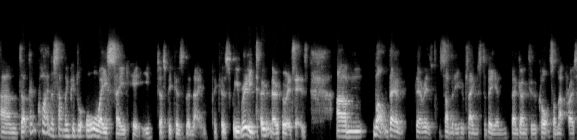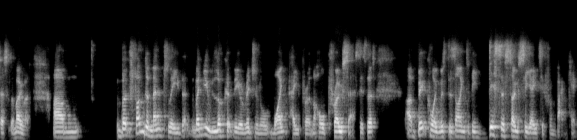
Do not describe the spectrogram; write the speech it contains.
and uh, don't quite understand why people always say he just because of the name, because we really don't know who it is. Um, well, there there is somebody who claims to be, and they're going through the courts on that process at the moment. Um, but fundamentally, that when you look at the original white paper and the whole process, is that uh, Bitcoin was designed to be disassociated from banking.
